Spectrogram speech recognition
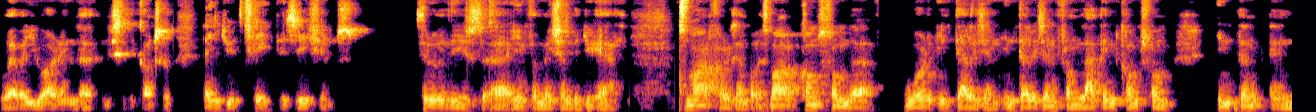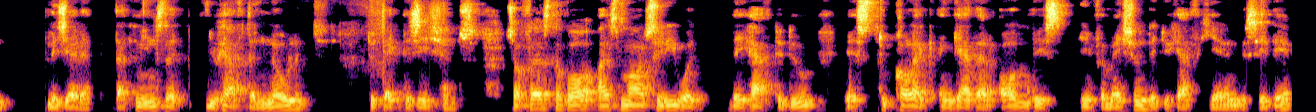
whoever you are in the, in the city council, then you take decisions through this uh, information that you have. Smart, for example, smart comes from the word intelligent. Intelligent from Latin comes from intent and legere. That means that you have the knowledge to take decisions. So first of all, a smart city, what they have to do is to collect and gather all this information that you have here in the city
